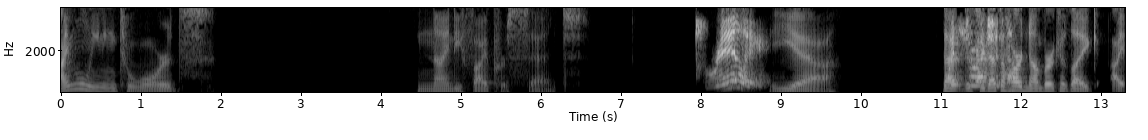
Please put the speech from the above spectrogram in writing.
I'm leaning towards 95%. Really? Yeah. That Which see, that's a hard number because like I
